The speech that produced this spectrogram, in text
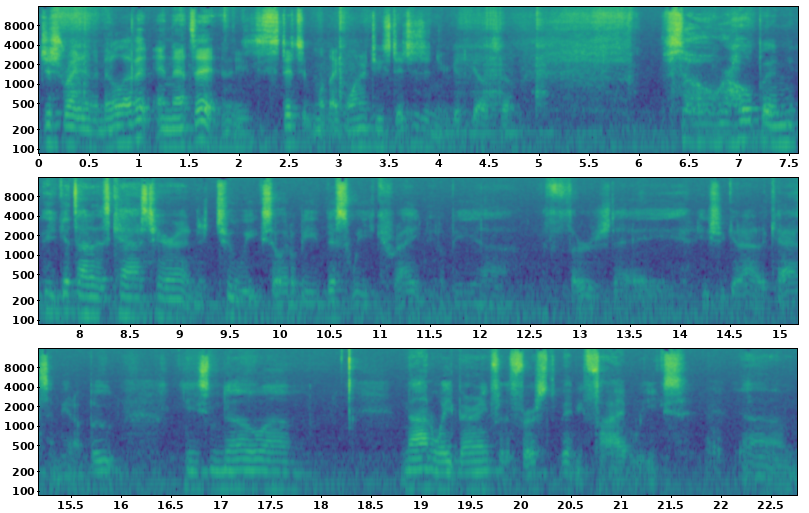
just right in the middle of it, and that's it. And you stitch it like one or two stitches, and you're good to go. So. So we're hoping he gets out of this cast here in two weeks. So it'll be this week, right? It'll be uh, Thursday. He should get out of the cast and be in a boot. He's no um, non-weight bearing for the first maybe five weeks, um,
